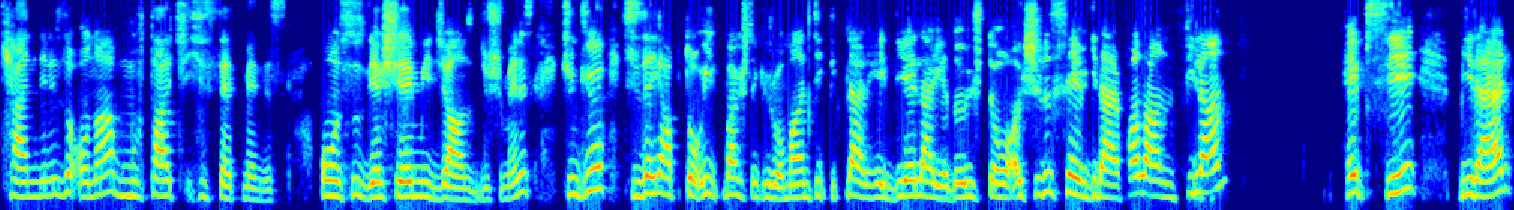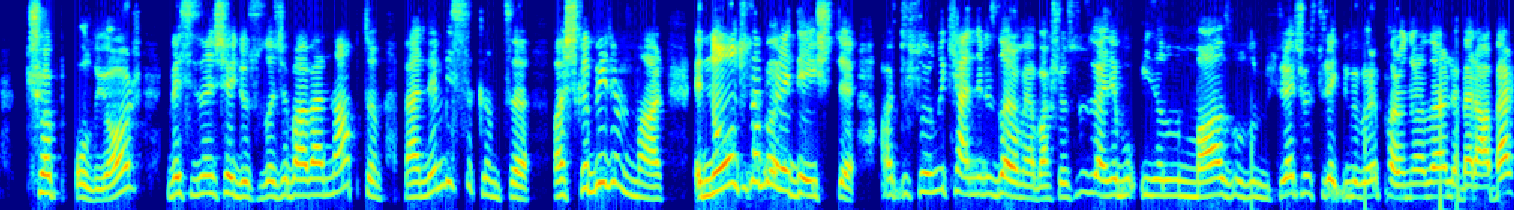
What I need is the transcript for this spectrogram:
kendinizi ona muhtaç hissetmeniz, onsuz yaşayamayacağınızı düşünmeniz. Çünkü size yaptığı o ilk baştaki romantiklikler, hediyeler ya da, işte, o aşırı sevgiler falan filan hepsi birer çöp oluyor ve siz, hani, şey diyorsunuz, "Acaba ben ne yaptım? Bende mi bir sıkıntı? Başka biri mi var? E, ne oldu da böyle değişti?" Artık sorunu kendinizde aramaya başlıyorsunuz ve, hani, bu inanılmaz uzun bir süreç ve sürekli bir böyle paranoyalarla beraber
